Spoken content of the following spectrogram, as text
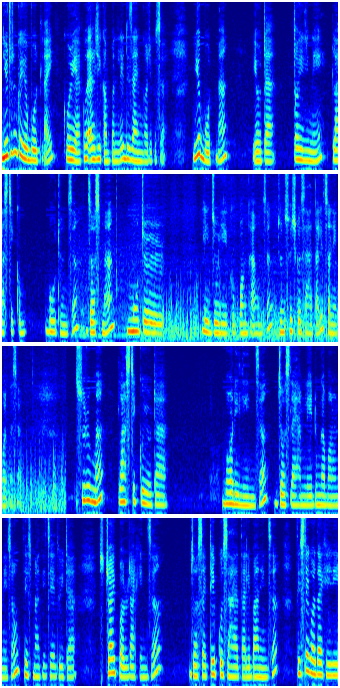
न्युटनको यो बोटलाई कोरियाको एलजी कम्पनीले डिजाइन गरेको छ। यो बोटमा एउटा तैरिने प्लास्टिकको बोट हुन्छ जसमा मोटरले जोडिएको पङ्खा हुन्छ जुन स्विचको सहायताले चल्ने गर्दछ। सुरुमा प्लास्टिकको एउटा बडी लिइन्छ जसलाई हामीले डुङ्गा बनाउनेछौँ त्यसमाथि चाहिँ दुईवटा स्ट्राइपहरू राखिन्छ जसलाई टेपको सहायताले बाँधिन्छ। त्यसले गर्दाखेरि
